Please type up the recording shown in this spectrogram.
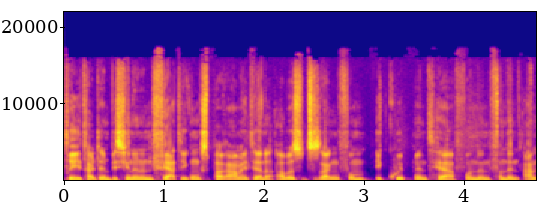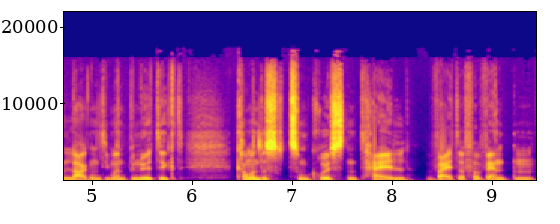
dreht halt ein bisschen einen Fertigungsparameter, aber sozusagen vom Equipment her, von den, von den Anlagen, die man benötigt, kann man das zum größten Teil weiterverwenden.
